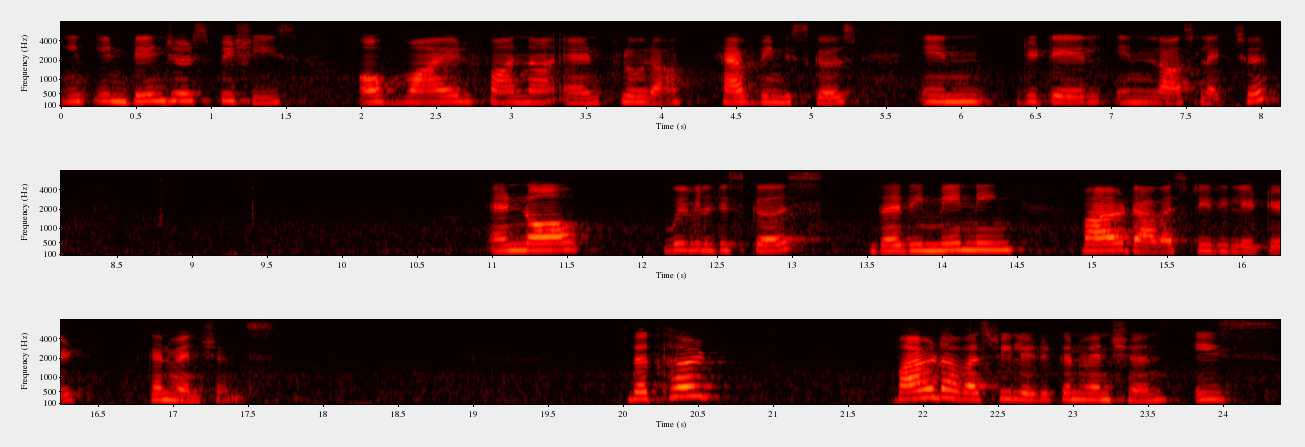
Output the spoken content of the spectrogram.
in Endangered Species of wild fauna and flora have been discussed in detail in last lecture and now we will discuss the remaining biodiversity related conventions. The third biodiversity related convention is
